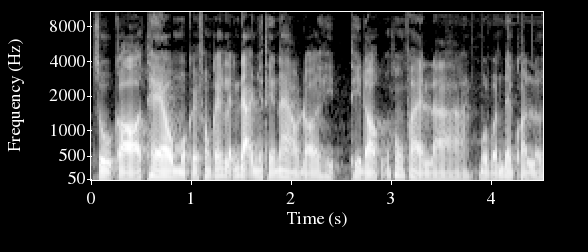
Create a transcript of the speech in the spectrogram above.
dù có theo một cái phong cách lãnh đạo như thế nào đó thì, thì đó cũng không phải là một vấn đề quá lớn.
